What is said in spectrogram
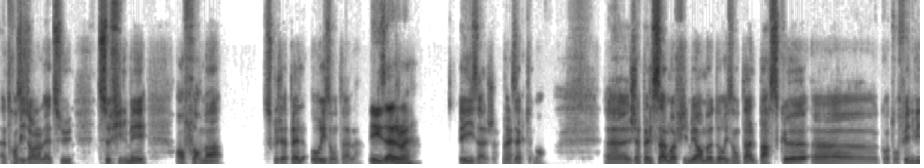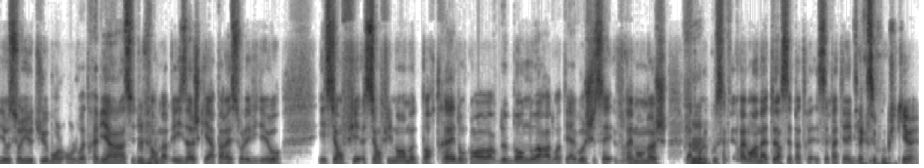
intransigeant là-dessus, se filmer en format, ce que j'appelle horizontal. Paysage, ouais. Paysage, exactement. Euh, j'appelle ça, moi, filmer en mode horizontal parce que euh, quand on fait une vidéo sur YouTube, on, le voit très bien, hein, c'est du format paysage qui apparaît sur les vidéos. Et si on, si on filme en mode portrait, donc on va avoir deux bandes noires à droite et à gauche, c'est vraiment moche. Là, pour hmm. le coup, ça fait vraiment amateur, c'est pas, c'est pas terrible. C'est compliqué, ouais.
